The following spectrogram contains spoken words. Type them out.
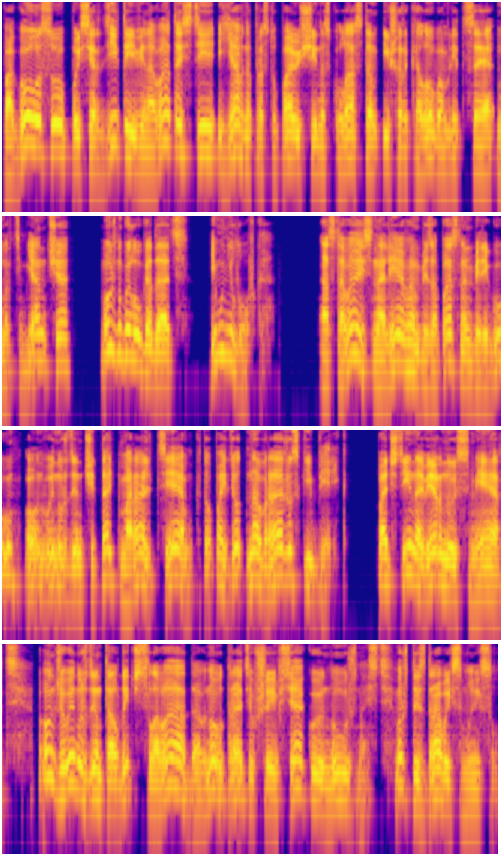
По голосу, по сердитой виноватости, явно проступающей на скуластом и широколобом лице Мартемьянча, можно было угадать, ему неловко. Оставаясь на левом безопасном берегу, он вынужден читать мораль тем, кто пойдет на вражеский берег. Почти на верную смерть. Он же вынужден толдычить слова, давно утратившие всякую нужность, может и здравый смысл.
